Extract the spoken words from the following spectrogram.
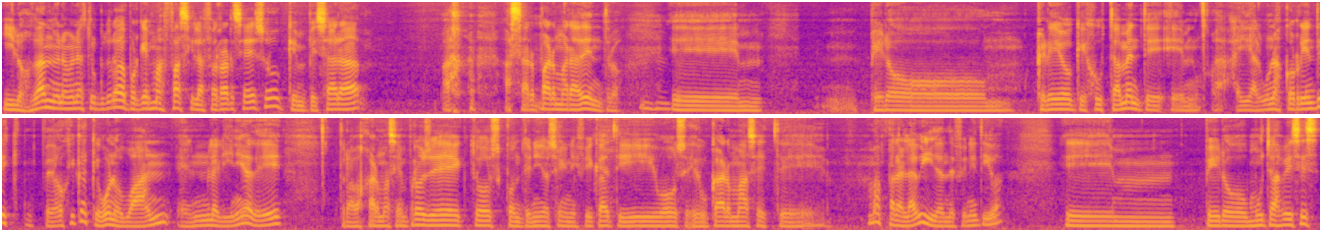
y los dan de una manera estructurada porque es más fácil aferrarse a eso que empezar a, a, a zarpar mar adentro. Eh, pero creo que justamente eh, hay algunas corrientes pedagógicas que bueno van en la línea de trabajar más en proyectos, contenidos significativos, educar más este más para la vida en definitiva. Eh, pero muchas veces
